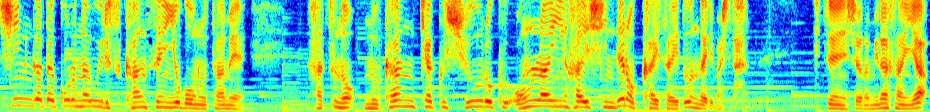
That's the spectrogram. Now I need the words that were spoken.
新型コロナウイルス感染予防のため初の無観客収録オンライン配信での開催となりました。出演者の皆さんや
